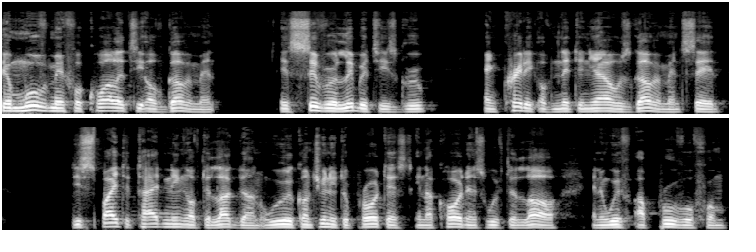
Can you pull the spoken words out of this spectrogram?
Movement for Quality of Government, a civil liberties group and critic of Netanyahu's government, said, Despite the tightening of the lockdown, we will continue to protest in accordance with the law and with approval from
